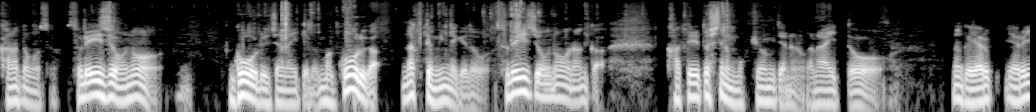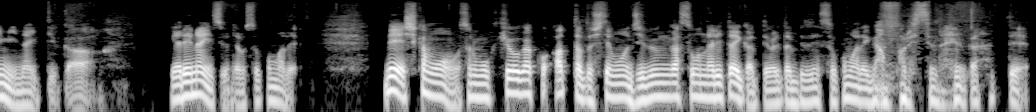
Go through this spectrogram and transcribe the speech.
かなと思うんですよ。それ以上のゴールじゃないけど、まあゴールがなくてもいいんだけど、それ以上のなんか家庭としての目標みたいなのがないと、なんかやる、やる意味ないっていうか、やれないんですよ、多分そこまで。で、しかも、その目標がこうあったとしても、自分がそうなりたいかって言われたら別にそこまで頑張る必要ないのかなって、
